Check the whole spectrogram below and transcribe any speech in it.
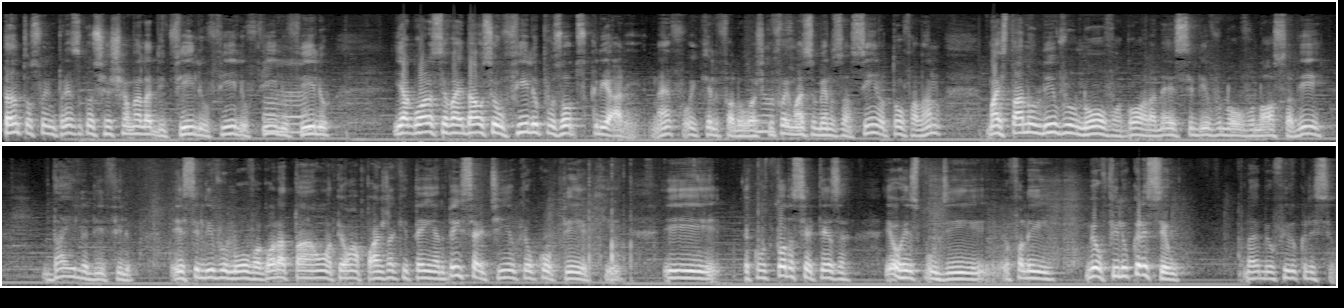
tanto a sua empresa que você chama ela de filho, filho, filho, uhum. filho, e agora você vai dar o seu filho para os outros criarem, né? Foi o que ele falou, acho Nossa. que foi mais ou menos assim, eu estou falando, mas está no livro novo agora, né? Esse livro novo nosso ali, dá ele ali, filho. Esse livro novo agora tá uma, tem uma página que tem, é bem certinho que eu copiei aqui. E com toda certeza eu respondi, eu falei, meu filho cresceu. Né? Meu filho cresceu.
